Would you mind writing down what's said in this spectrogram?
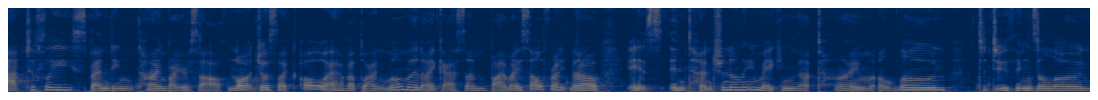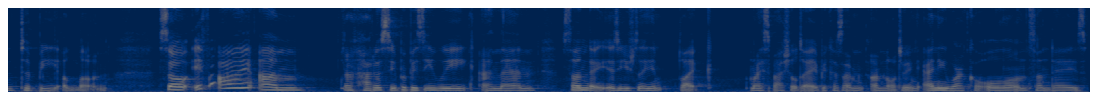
actively spending time by yourself, not just like, oh, I have a blank moment, I guess I'm by myself right now. It's intentionally making that time alone, to do things alone, to be alone. So if I um I've had a super busy week and then Sunday is usually like my special day because I'm I'm not doing any work at all on Sundays.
